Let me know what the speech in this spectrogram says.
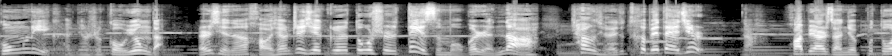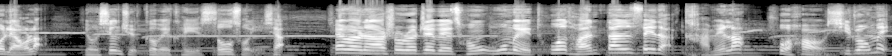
功力肯定是够用的。而且呢，好像这些歌都是 diss 某个人的啊，唱起来就特别带劲儿。那花边咱就不多聊了，有兴趣各位可以搜索一下。下面呢，说说这位从舞美脱团单飞的卡梅拉，绰号西装妹，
